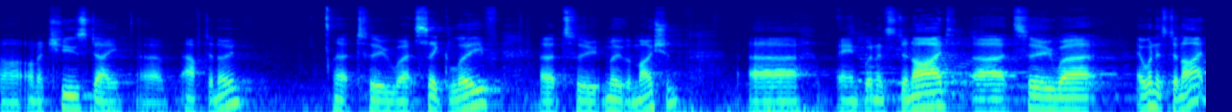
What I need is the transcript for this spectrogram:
uh, on a Tuesday afternoon to seek leave to move a motion, and when it's denied, to and when it's denied,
